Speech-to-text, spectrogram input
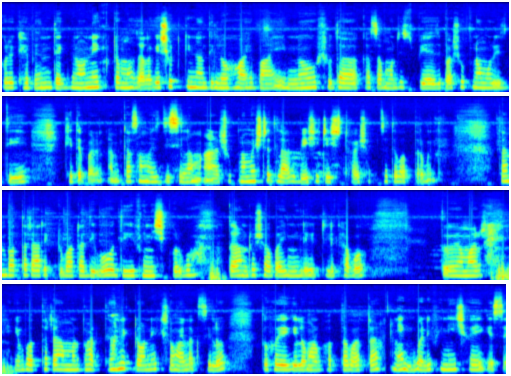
করে খেবেন, দেখবেন অনেকটা মজা লাগে। শুটকি না দিলেও হয় বা এমনিও সুদা কাঁচামরিচ, পেঁয়াজ বা শুকনো মরিচ দিয়ে খেতে পারেন। আমি কাঁচামরিচ দিছিলাম আর শুকনো মরিচটা দিলে আরও বেশি টেস্ট হয় সবচেয়ে ভর্তার মধ্যে। তো আমি ভর্তাটা আর একটু বাটা দিব, দিয়ে ফিনিশ করব। তো আমরা সবাই মিলে ইডলি খাব। তো আমার এই ভর্তাটা আমার ভাততে অনেকটা অনেক সময় লাগছিল। তো হয়ে গেল আমার ভর্তা বাটা। একবারই ফিনিশ হয়ে গেছে।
